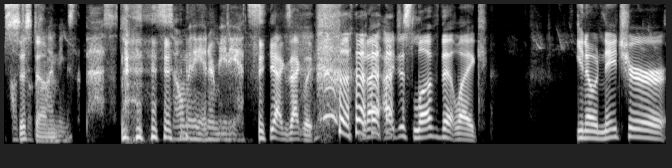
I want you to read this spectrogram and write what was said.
system. climbing's the best. so many intermediates. yeah, exactly. but I, I just love that like you know nature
